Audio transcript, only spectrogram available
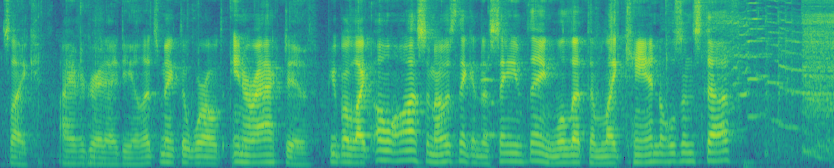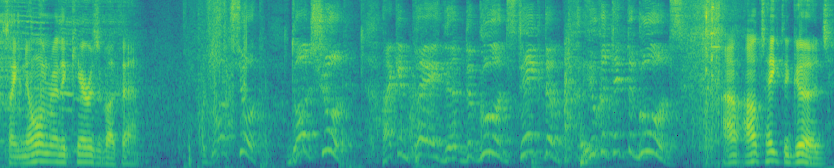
It's like, I have a great idea. Let's make the world interactive. People are like, oh, awesome. I was thinking the same thing. We'll let them light candles and stuff. It's like, no one really cares about that. Don't shoot! Don't shoot! I can pay the, the goods. Take them. You can take the goods. I'll, I'll take the goods.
